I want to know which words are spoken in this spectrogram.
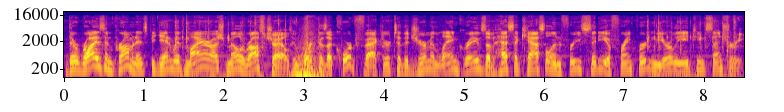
Their rise in prominence began with Mayer Amschel Rothschild, who worked as a court factor to the German landgraves of Hesse-Kassel and Free City of Frankfurt in the early 18th century.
